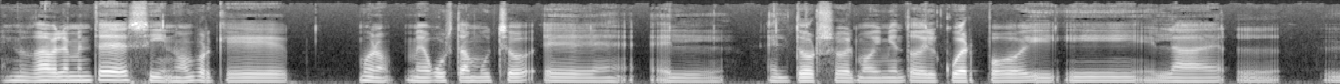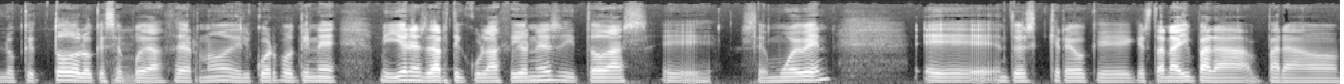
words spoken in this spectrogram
indudablemente sí, ¿no? Porque, bueno, me gusta mucho eh, el, el, torso, el movimiento del cuerpo y, y la lo que todo lo que se mm. puede hacer, ¿no? El cuerpo tiene millones de articulaciones y todas eh, se mueven. Eh, entonces creo que, están ahí para, para,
